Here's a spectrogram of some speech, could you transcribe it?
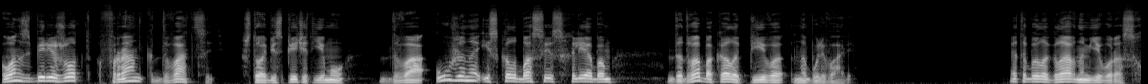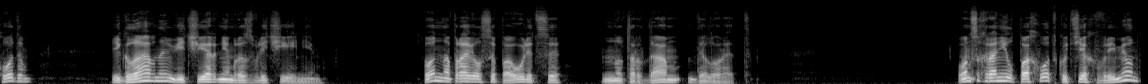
он сбережет франк 20, что обеспечит ему два ужина из колбасы с хлебом да два бокала пива на бульваре. Это было главным его расходом, и главным вечерним развлечением. Он направился по улице Нотр-Дам-де-Лорет. Он сохранил походку тех времен,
